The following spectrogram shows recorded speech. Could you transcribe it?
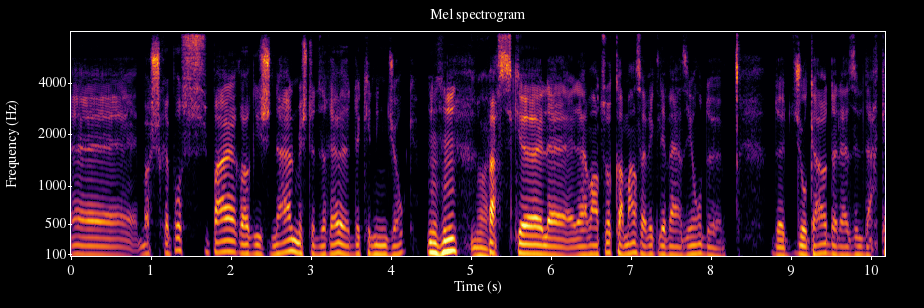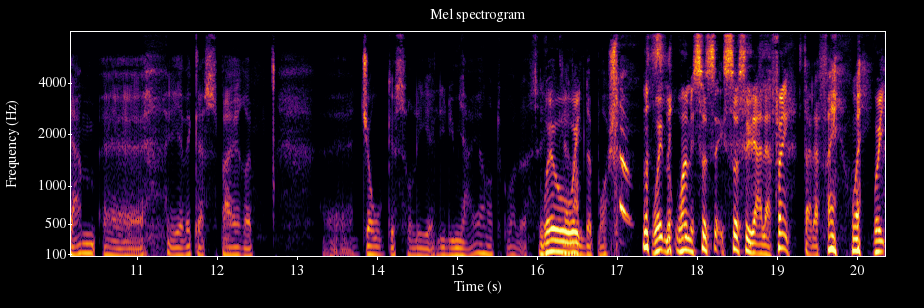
euh, ben, je ne serais pas super original, mais je te dirais The Killing Joke. Mhm. Ouais. Parce que la- l'aventure commence avec l'évasion de, de Joker de l'asile d'Arkham euh, et avec la super joke sur les, les lumières, en tout cas. Là. C'est Oui, oui, oui. de poche. Oui, mais, ouais, mais ça, c'est, ça, c'est à la fin. C'est à la fin, oui. Oui.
